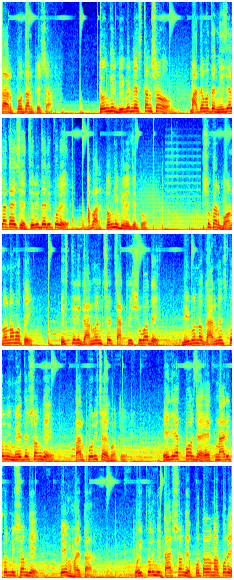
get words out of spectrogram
তার প্রধান পেশা। টঙ্গীর বিভিন্ন স্থান সহ মাঝে মধ্যে নিজ এলাকায় এসে চুরিদারি করে আবার টঙ্গী ফিরে যেত। সুখার বর্ণনা মতে, স্ত্রী গার্মেন্টসে চাকরির সুবাদে বিভিন্ন গার্মেন্টস কর্মী মেয়েদের সঙ্গে তার পরিচয় ঘটে। এরই এক পর্যায়ে এক নারী কর্মীর সঙ্গে প্রেম হয় তার। ওই কর্মী তার সঙ্গে প্রতারণা করে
